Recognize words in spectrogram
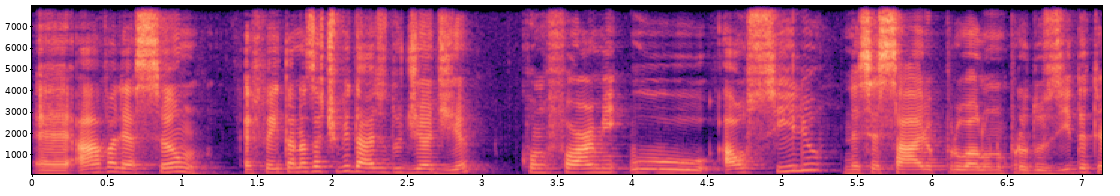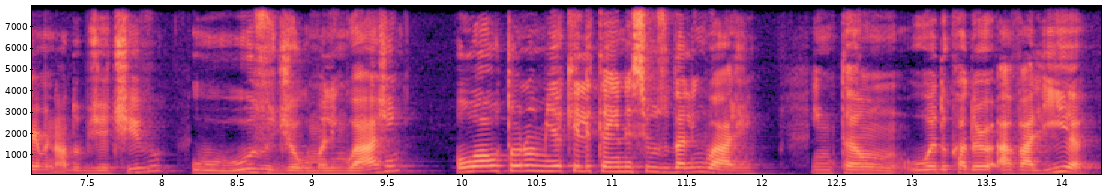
É, a avaliação é feita nas atividades do dia a dia, conforme o auxílio necessário para o aluno produzir determinado objetivo, o uso de alguma linguagem ou a autonomia que ele tem nesse uso da linguagem. Então, o educador avalia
